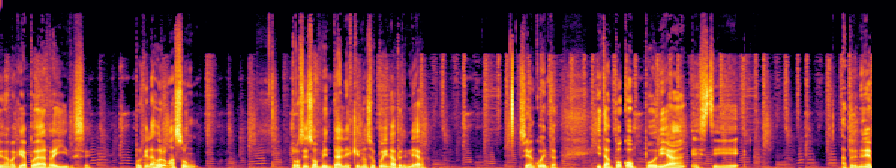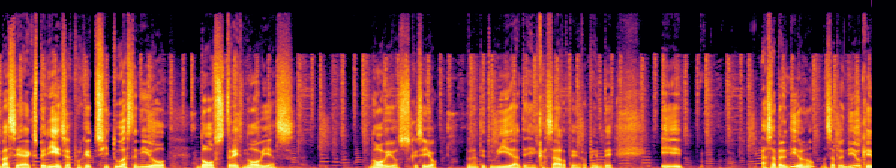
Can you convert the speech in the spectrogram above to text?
una máquina pueda reírse. Porque las bromas son procesos mentales que no se pueden aprender. ¿Se dan cuenta? Y tampoco podrían este, aprender en base a experiencias, porque si tú has tenido dos, tres novias, novios, qué sé yo, durante tu vida, antes de casarte de repente, eh, has aprendido, ¿no? Has aprendido que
